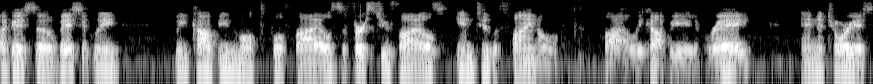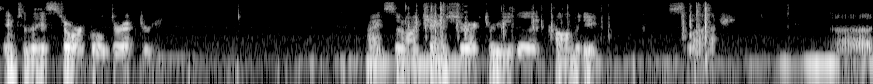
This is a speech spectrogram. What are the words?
Okay, so basically we copied multiple files, the first two files, into the final file. We copied Ray and Notorious into the historical directory. Alright, so I want to change directory to comedy slash. Uh,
